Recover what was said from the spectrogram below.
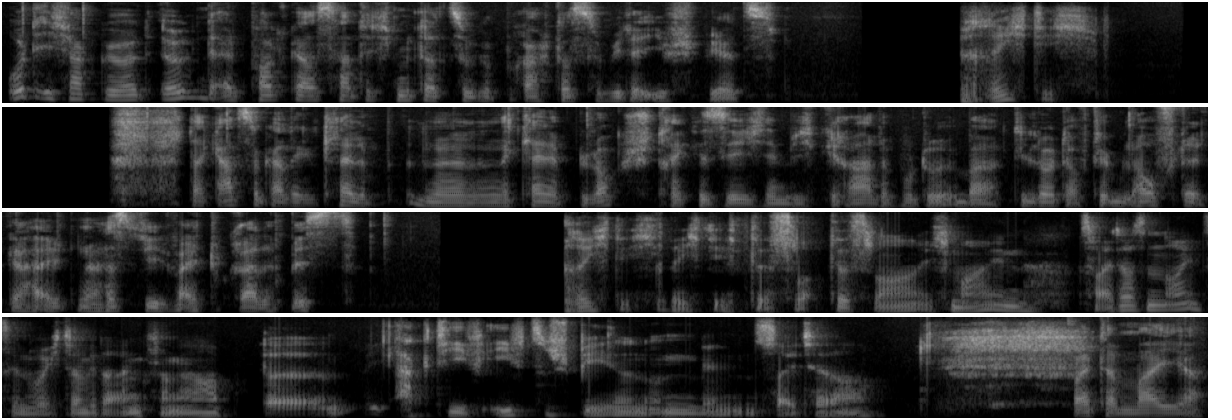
und ich habe gehört, irgendein Podcast hat dich mit dazu gebracht, dass du wieder Eve spielst. Richtig. Da gab es sogar eine kleine, eine, eine kleine Blogstrecke, sehe ich nämlich gerade, wo du immer die Leute auf dem Laufenden gehalten hast, wie weit du gerade bist. Richtig, richtig. Das war, das war ich meine, 2019, wo ich dann wieder angefangen habe, äh, aktiv Eve zu spielen und bin seither. 2. Mai, ja.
